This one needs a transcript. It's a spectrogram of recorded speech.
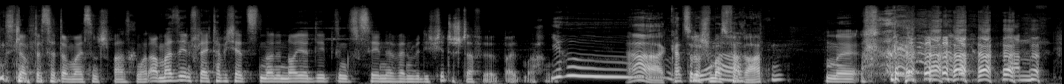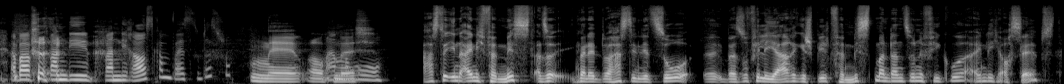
Ich glaube, das hat am meisten Spaß gemacht. Aber mal sehen, vielleicht habe ich jetzt noch eine neue Lieblingsszene, wenn wir die vierte Staffel bald machen. Juhu! Ah, kannst du da schon Ja. was verraten? Nee. Wann, aber wann die, wann die rauskommt, weißt du das schon? Nee, auch Mama, nicht. oh. Hast du ihn eigentlich vermisst? Also, ich meine, du hast ihn jetzt so äh, über so viele Jahre gespielt. Vermisst man dann so eine Figur eigentlich auch selbst?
